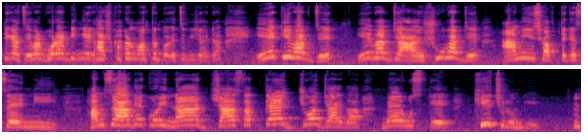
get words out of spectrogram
ঠিক আছে? এবার ঘোড়ার ডিঙিয়ে ঘাস খাওয়ার মতন হয়েছে বিষয়টা। এ কী ভাবছে? এ ভাবছে আর সু ভাবছে আমি সব থেকে শ্রেণী हमसे आगे कोई ना जा सकते जो जाएगा मैं उसके খিচ লুঙ্গি হুম,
